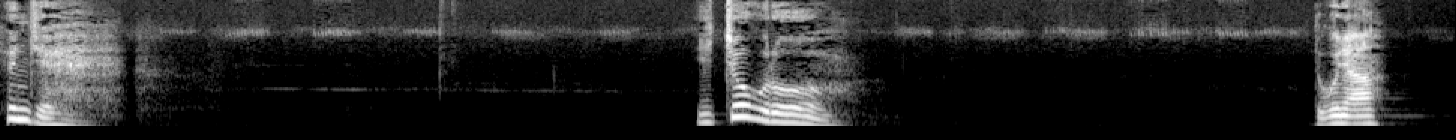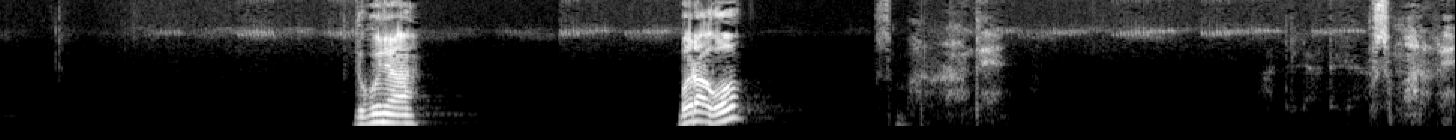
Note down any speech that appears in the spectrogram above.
현재, 이쪽으로, 누구냐? 누구냐? 뭐라고? 무슨 말을 하는데? 무슨 말을 해?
